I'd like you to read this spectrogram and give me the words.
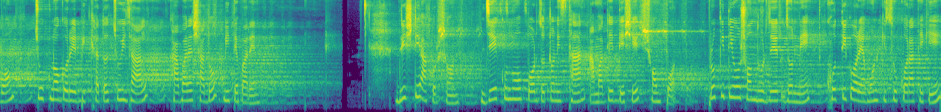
এবং চুকনগরের বিখ্যাত চুই ঝাল খাবারের স্বাদও নিতে পারেন। দৃষ্টি আকর্ষণ, যে কোনো পর্যটন স্থান আমাদের দেশের সম্পদ। প্রকৃতি ও সৌন্দর্যের জন্যে ক্ষতিকর এমন কিছু করা থেকে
